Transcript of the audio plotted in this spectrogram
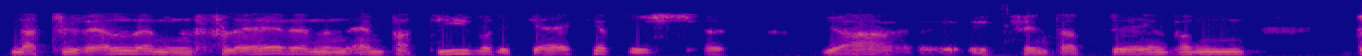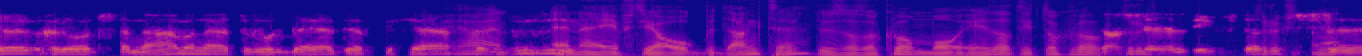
naturel en een flair en een empathie voor de kijker. Dus uh, ja, ik vind dat een van de grootste namen uit de voorbije 30 jaar. Ja, en, en, hij heeft jou ook bedankt, hè? dus dat is ook wel mooi, hè? dat hij toch wel dat terug... Is heel lief, dat terug... is, uh,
